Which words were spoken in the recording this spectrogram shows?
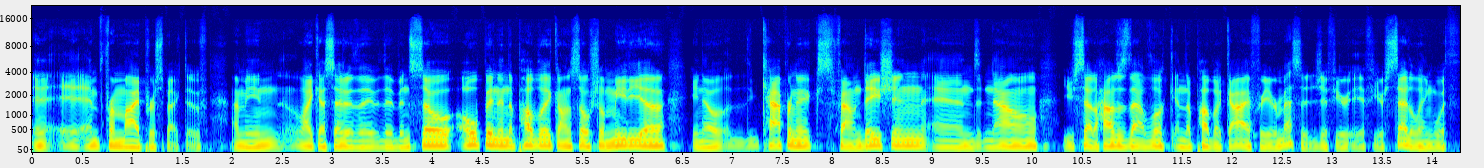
And, and from my perspective i mean like i said they, they've been so open in the public on social media you know kaepernick's foundation and now you settle. How does that look in the public eye for your message if you're if you're settling with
